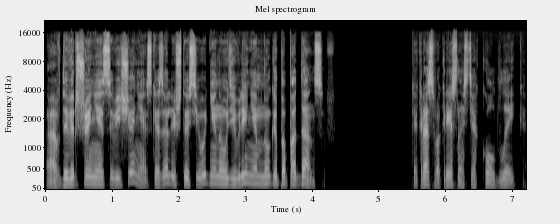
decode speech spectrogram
А в довершение совещания сказали, что сегодня, на удивление, много попаданцев. Как раз в окрестностях Колд-Лейка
